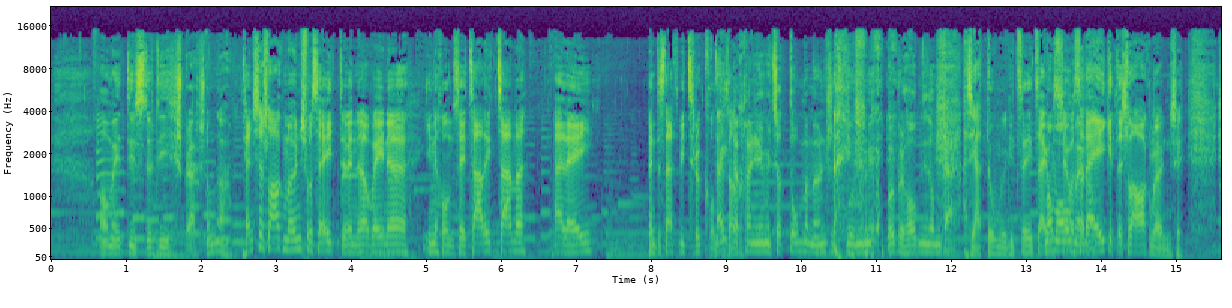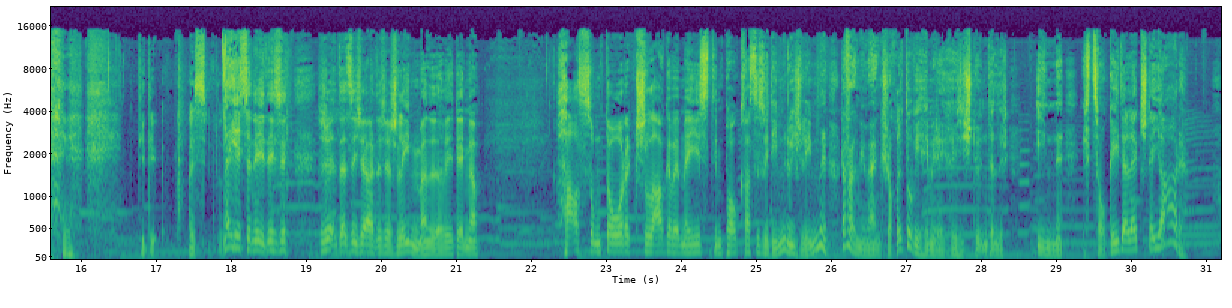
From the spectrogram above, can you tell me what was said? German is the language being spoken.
und mit uns durch die Sprechstunde gehen. Kennst du den Schlagmensch, der sagt, wenn er auf einen reinkommt und sagt, Zähli zusammen, allein, wenn das nicht wieder zurückkommt? Nein, das da kann ich nicht mit so dummen Menschen tun, mich überhaupt nicht umgehen. Also ja, dumm würde ich nicht sagen, Mama, das ist so ein eigener Schlagmensch. die, die, was, Nein, ist ja nicht. Das ist, das ist ja, das ist ja schlimm. Da wird einem ja Hass um die Ohren geschlagen, wenn man isst im Podcast. Das wird immer wie schlimmer. Da frage ich mich manchmal schon ein bisschen, wie haben wir eigentlich unsere Stündler innen erzogen in den letzten Jahren?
